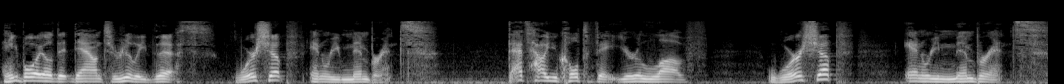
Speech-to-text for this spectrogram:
And he boiled it down to really this: worship and remembrance. That's how you cultivate your love. Worship and remembrance.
